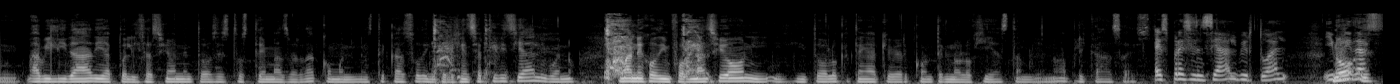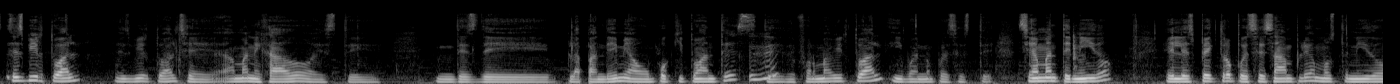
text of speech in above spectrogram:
eh, habilidad y actualización en todos estos temas, ¿verdad? Como en este caso de inteligencia artificial y bueno, manejo de información y, y- y todo lo que tenga que ver con tecnologías también, ¿no? Aplicadas a eso. ¿Es presencial, virtual, No, híbrida? es, es virtual, es virtual, se ha manejado este desde la pandemia o un poquito antes de, de forma virtual y bueno pues este se ha mantenido el espectro pues es amplio hemos tenido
